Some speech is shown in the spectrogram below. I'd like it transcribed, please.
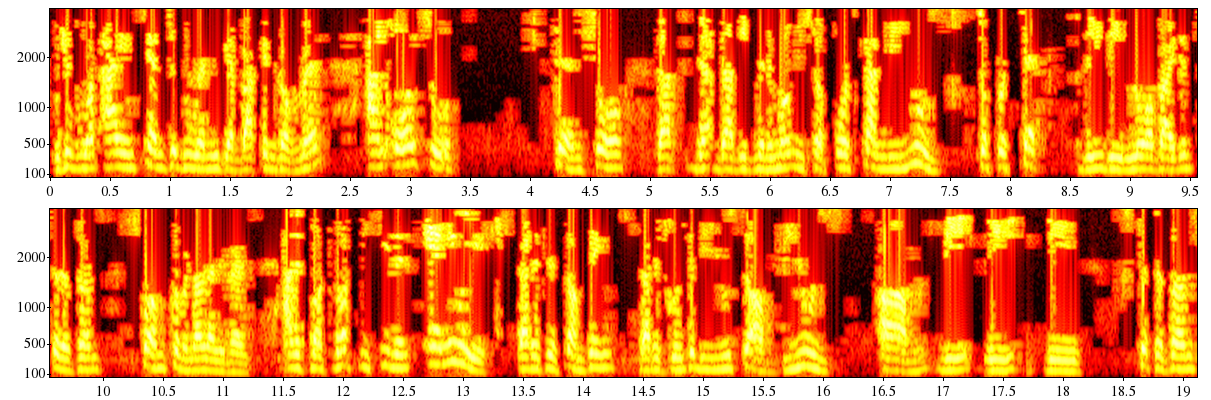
which is what I intend to do when we get back in government, and also to ensure that, that, that the minimum use of force can be used to protect the, the law-abiding citizens from criminal elements. And it must not be seen in any way that it is something that is going to be used to abuse um, the, the, the citizens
